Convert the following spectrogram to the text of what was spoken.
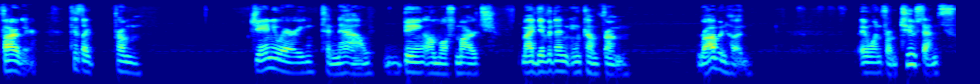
farther. Because like from January to now, being almost March, my dividend income from Robinhood it went from two cents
